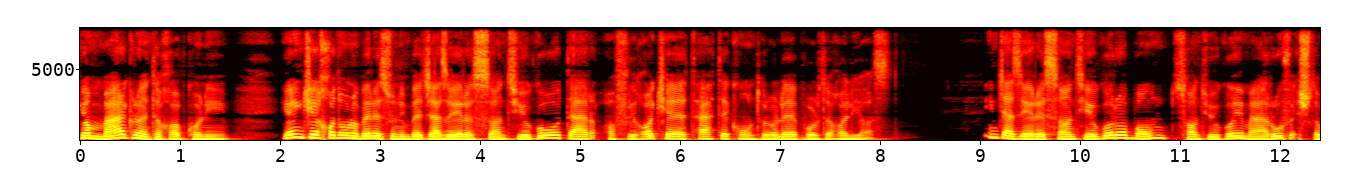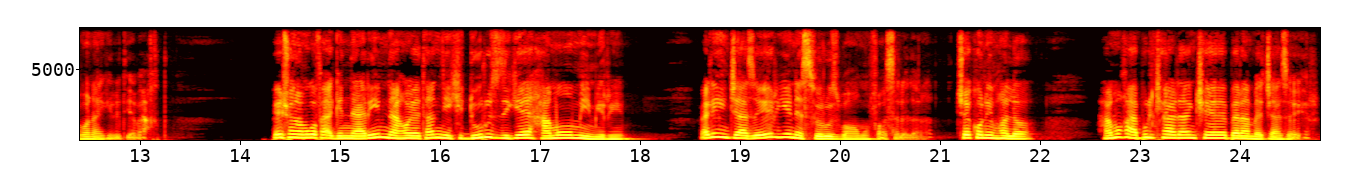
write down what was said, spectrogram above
یا مرگ رو انتخاب کنیم یا اینکه خودمون رو برسونیم به جزایر سانتیاگو در آفریقا که تحت کنترل پرتغالی است. این جزایر سانتیاگو رو با اون سانتیاگوی معروف اشتباه نگیرید یه وقت. بهشون هم گفت اگه نریم نهایتا یکی دو روز دیگه همه میمیریم. ولی این جزایر یه نصف روز با همون فاصله دارن. چه کنیم حالا؟ همو قبول کردن که برن به جزایر.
